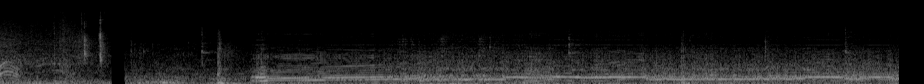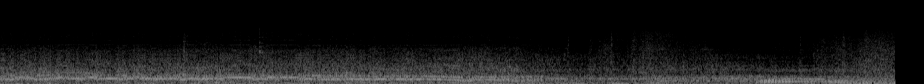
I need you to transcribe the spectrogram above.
Whoa.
